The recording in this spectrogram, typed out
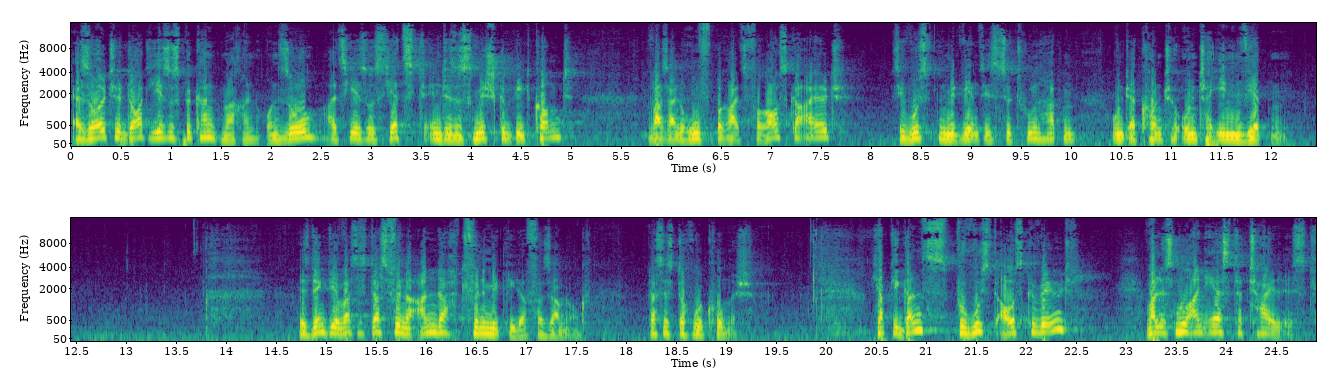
Er sollte dort Jesus bekannt machen. Und so, als Jesus jetzt in dieses Mischgebiet kommt, war sein Ruf bereits vorausgeeilt. Sie wussten, mit wem sie es zu tun hatten, und er konnte unter ihnen wirken. Jetzt denkt ihr, was ist das für eine Andacht für eine Mitgliederversammlung? Das ist doch wohl komisch. Ich habe die ganz bewusst ausgewählt, weil es nur ein erster Teil ist.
